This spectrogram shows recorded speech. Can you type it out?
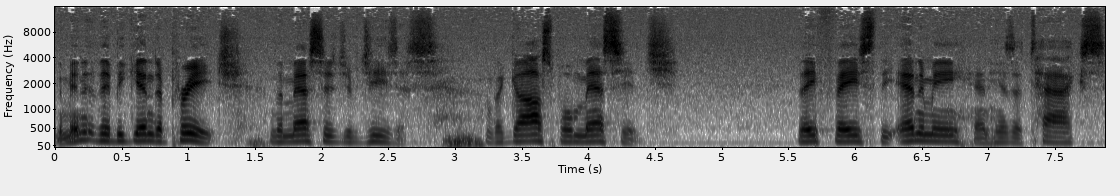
The minute they begin to preach the message of Jesus, the gospel message, they face the enemy and his attacks,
